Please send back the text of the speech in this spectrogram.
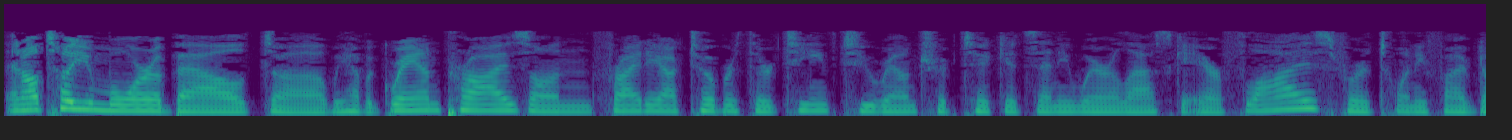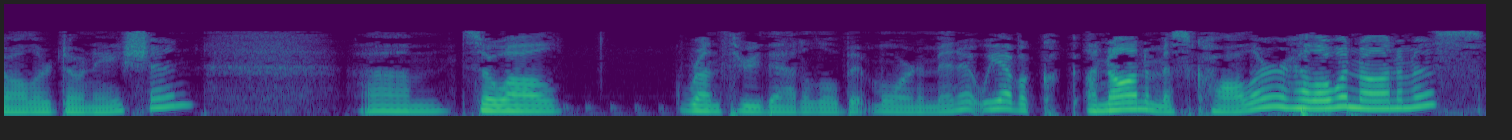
and I'll tell you more about. Uh, we have a grand prize on Friday, October 13th, two round trip tickets anywhere Alaska Air flies for a $25 donation. Um, so I'll run through that a little bit more in a minute. We have a c- anonymous caller. Hello, anonymous.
